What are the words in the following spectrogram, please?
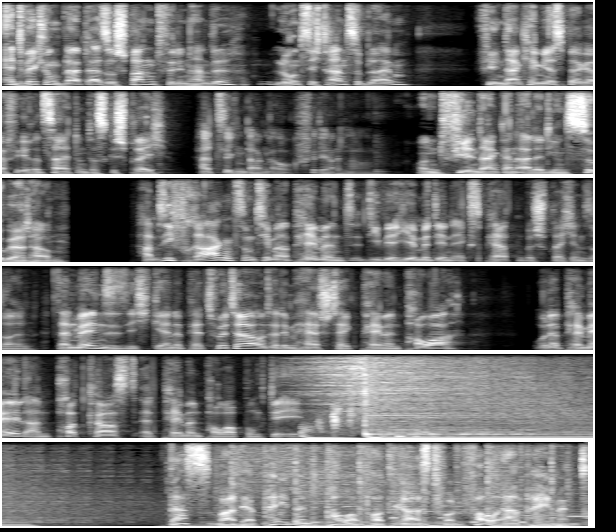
Entwicklung bleibt also spannend für den Handel. Lohnt sich dran zu bleiben. Vielen Dank, Herr Miersberger, für Ihre Zeit und das Gespräch. Herzlichen Dank auch für die Einladung. Und vielen Dank an alle, die uns zugehört haben. Haben Sie Fragen zum Thema Payment, die wir hier mit den Experten besprechen sollen? Dann melden Sie sich gerne per Twitter unter dem Hashtag PaymentPower oder per Mail an podcast at paymentpower.de. Das war der Payment Power Podcast von VR Payment.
